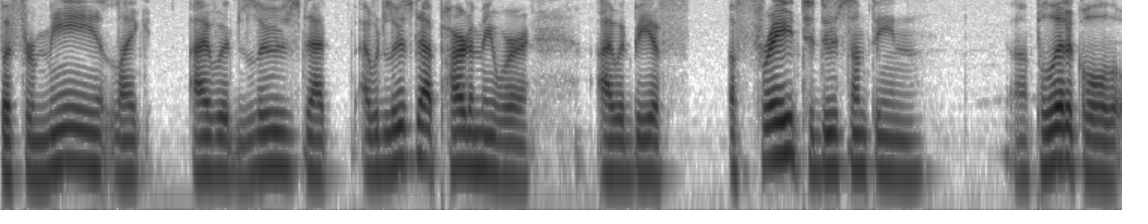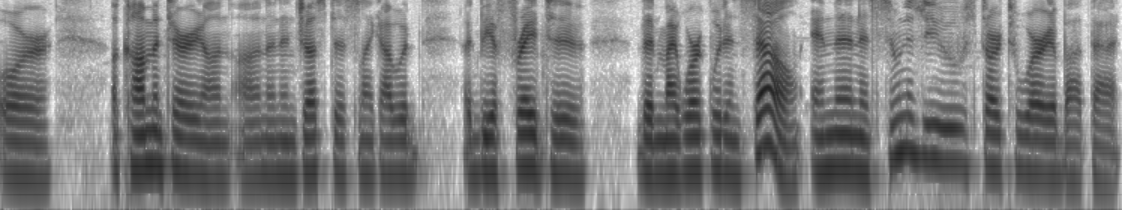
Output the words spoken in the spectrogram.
but for me, like I would lose that I would lose that part of me where I would be af- afraid to do something uh, political or a commentary on on an injustice. Like I would I'd be afraid to that my work wouldn't sell. And then as soon as you start to worry about that,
